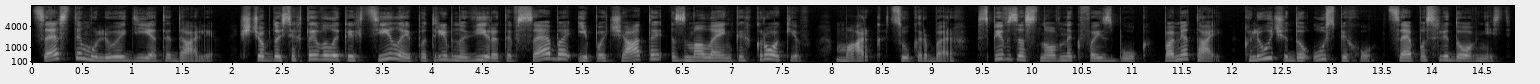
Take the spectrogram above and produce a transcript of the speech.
це стимулює діяти далі. Щоб досягти великих цілей, потрібно вірити в себе і почати з маленьких кроків. Марк Цукерберг, співзасновник Фейсбук. Пам'ятай, ключ до успіху це послідовність.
